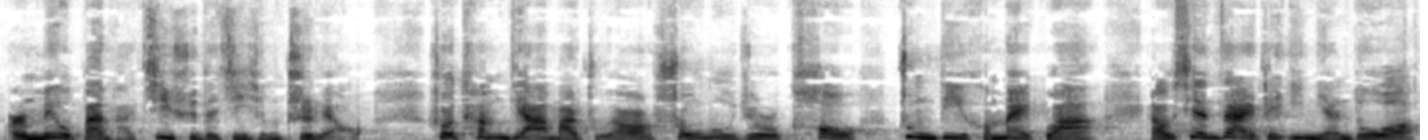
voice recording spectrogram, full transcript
而没有办法继续的进行治疗。说他们家吧，主要收入就是靠种地和卖瓜，然后现在这一年多，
